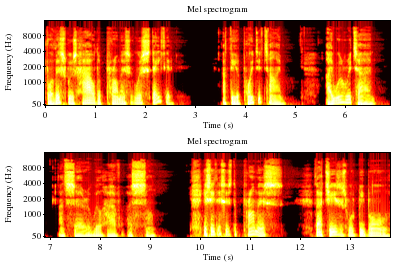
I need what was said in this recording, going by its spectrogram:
For this was how the promise was stated. At the appointed time, I will return and Sarah will have a son. You see, this is the promise that Jesus would be born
